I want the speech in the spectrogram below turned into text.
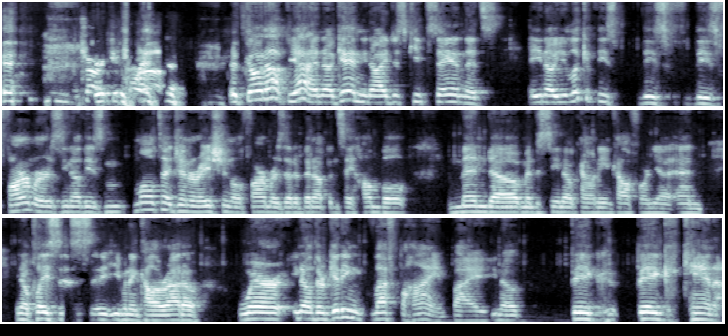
The chart keeps going up. it's going up yeah and again you know i just keep saying that's you know you look at these these these farmers you know these multi-generational farmers that have been up in say humboldt mendo mendocino county in california and you know places even in colorado where you know they're getting left behind by you know big big canna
